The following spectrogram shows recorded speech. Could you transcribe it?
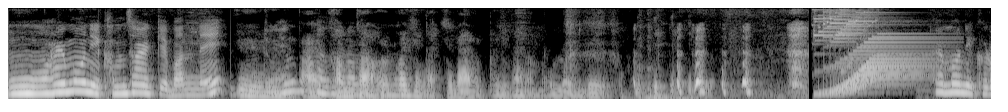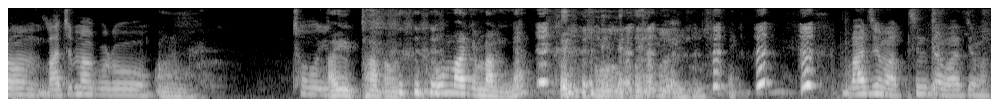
오 할머니 감사할 게 많네. 예. 음, 좀 행복한 아이, 감사할 사람이구나. 것인가 지랄할 것인가는 몰랐는데 할머니 그럼 마지막으로 응. 저 유- 아이 다또 마지막이냐? 마지막 진짜 마지막.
